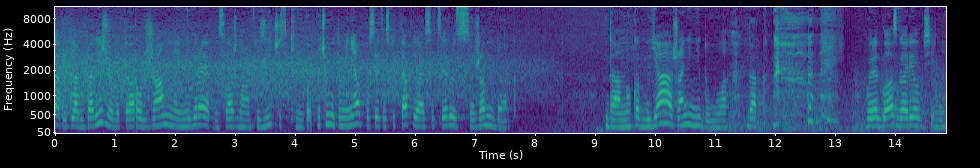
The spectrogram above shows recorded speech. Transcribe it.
Спектакль «Пламя Парижа», вот роль Жанны невероятно сложна физически. Почему-то меня после этого спектакля ассоциирует с Жанной Дарк. Да, но как бы я о Жанне не думала. Дарк. Говорят, глаз горел сильно.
